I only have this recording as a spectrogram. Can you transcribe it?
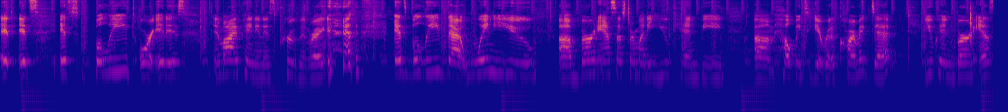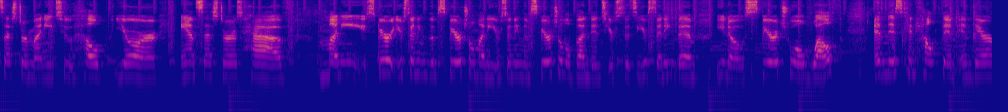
it, it's it's believed or it is in my opinion is proven right? It's believed that when you um, burn ancestor money you can be um, helping to get rid of karmic debt. You can burn ancestor money to help your ancestors have money spirit you're sending them spiritual money you're sending them spiritual abundance you're you're sending them you know spiritual wealth and this can help them in their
